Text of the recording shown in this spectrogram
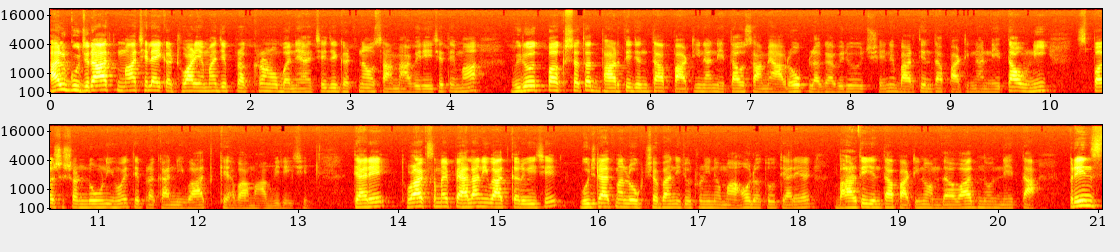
હાલ ગુજરાતમાં છેલ્લા એક અઠવાડિયામાં જે પ્રકરણો બન્યા છે જે ઘટનાઓ સામે આવી રહી છે તેમાં વિરોધ પક્ષ સતત ભારતીય જનતા પાર્ટીના નેતાઓ સામે આરોપ લગાવી રહ્યો છે અને ભારતીય જનતા પાર્ટીના નેતાઓની સ્પષ્ટ સંડોવણી હોય તે પ્રકારની વાત કહેવામાં આવી રહી છે. ત્યારે થોડાક સમય પહેલાંની વાત કરવી છે, ગુજરાતમાં લોકસભાની ચૂંટણીનો માહોલ હતો ત્યારે ભારતીય જનતા પાર્ટીનો અમદાવાદનો નેતા પ્રિન્સ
